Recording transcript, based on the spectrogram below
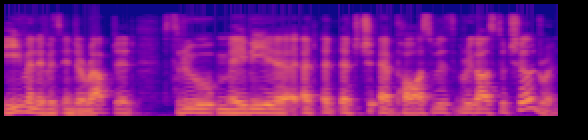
even if it's interrupted through maybe a, a, a, a, pause with regards to children.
